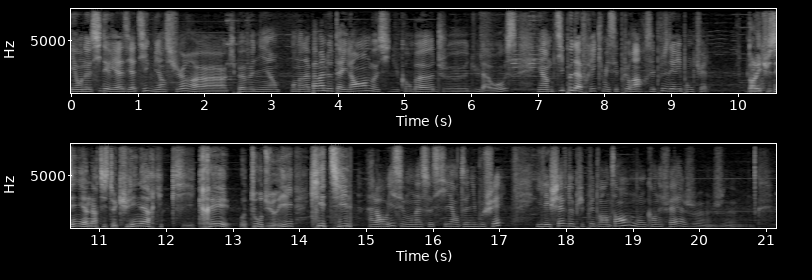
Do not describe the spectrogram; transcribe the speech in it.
Et on a aussi des riz asiatiques bien sûr euh, qui peuvent venir. On en a pas mal de Thaïlande, mais aussi du Cambodge, euh, du Laos et un petit peu d'Afrique, mais c'est plus rare. C'est plus des riz ponctuels. Dans les cuisines, il y a un artiste culinaire qui crée autour du riz. Qui est-il? Alors oui, c'est mon associé Anthony Boucher. Il est chef depuis plus de 20 ans, donc en effet, je,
